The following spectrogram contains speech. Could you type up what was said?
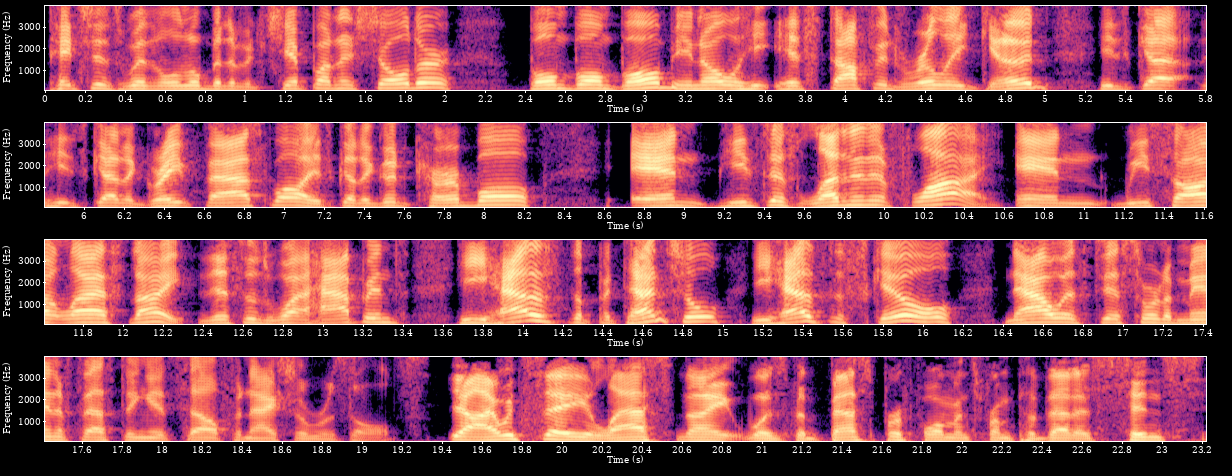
pitches with a little bit of a chip on his shoulder. Boom, boom, boom. You know, he, his stuff is really good. He's got he's got a great fastball. He's got a good curveball and he's just letting it fly. And we saw it last night. This is what happens. He has the potential, he has the skill. Now it's just sort of manifesting itself in actual results. Yeah, I would say last night was the best performance from Pivetta since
